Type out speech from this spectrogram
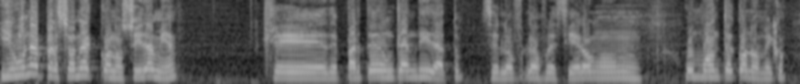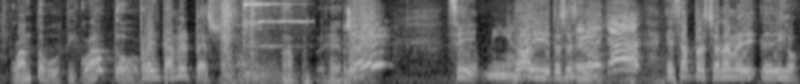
Y una persona conocida mía, que de parte de un candidato, se le ofrecieron un, un monto económico. ¿Cuánto, Buti? ¿Cuánto? 30 mil pesos. Ah, pues, ¿Qué? Sí. Dios mío. No, y entonces esa persona me le dijo,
